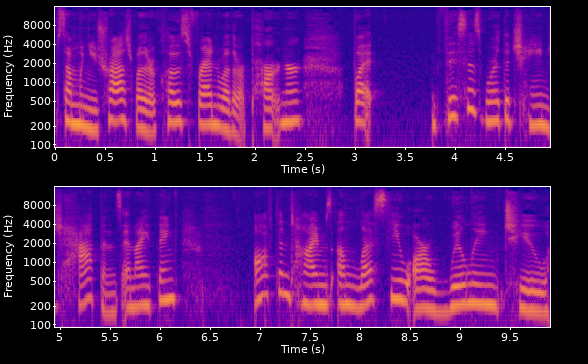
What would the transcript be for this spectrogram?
someone you trust, whether a close friend, whether a partner. But this is where the change happens. And I think oftentimes, unless you are willing to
